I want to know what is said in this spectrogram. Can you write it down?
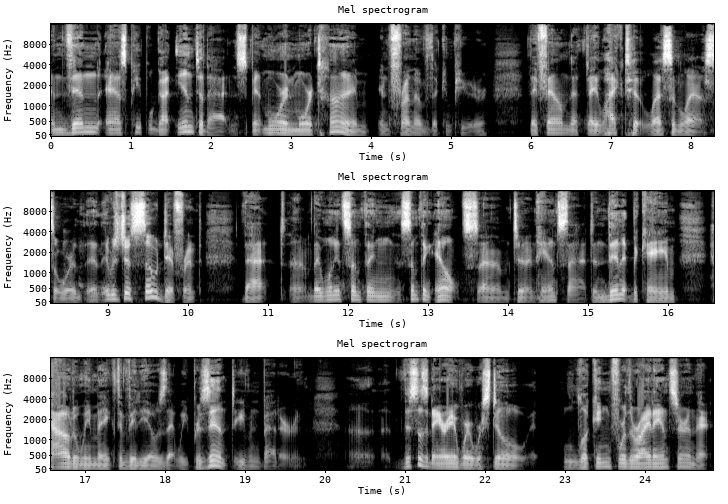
And then as people got into that and spent more and more time in front of the computer, they found that they liked it less and less, or it was just so different that um, they wanted something something else um, to enhance that. And then it became, how do we make the videos that we present even better? And uh, this is an area where we're still looking for the right answer and that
